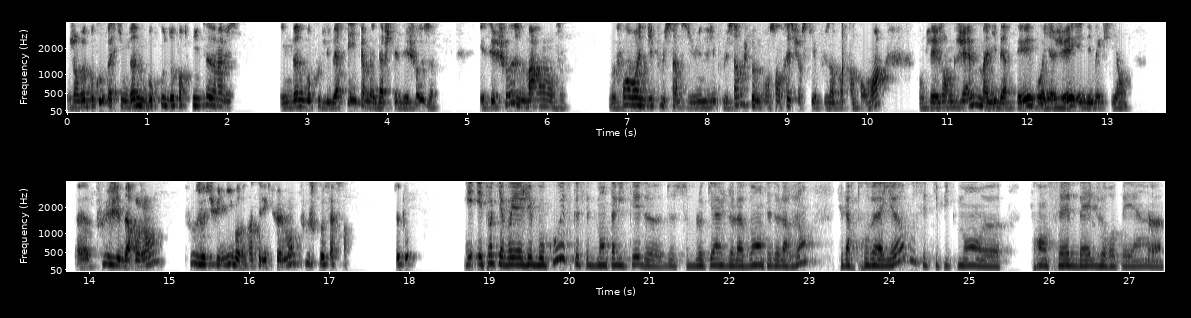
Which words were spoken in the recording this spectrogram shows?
J'en veux beaucoup parce qu'il me donne beaucoup d'opportunités dans la vie. Il me donne beaucoup de liberté, il permet d'acheter des choses, et ces choses m'arrangent. Me faut avoir une vie plus simple. Si j'ai une vie plus simple, je peux me concentrer sur ce qui est plus important pour moi. Donc les gens que j'aime, ma liberté, voyager, aider mes clients. Euh, plus j'ai d'argent, plus je suis libre intellectuellement, plus je peux faire ça. C'est tout. Et, toi qui as voyagé beaucoup, est-ce que cette mentalité de, ce blocage de la vente et de l'argent, tu l'as retrouvée ailleurs ou c'est typiquement euh, français, belge, européen?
